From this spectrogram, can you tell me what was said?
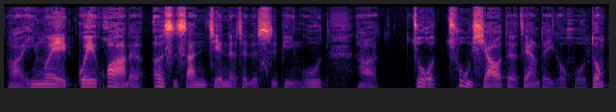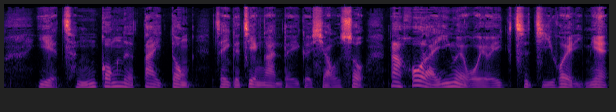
啊、呃，因为规划了二十三间的这个食品屋啊。做促销的这样的一个活动，也成功的带动这个建案的一个销售。那后来，因为我有一次机会里面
